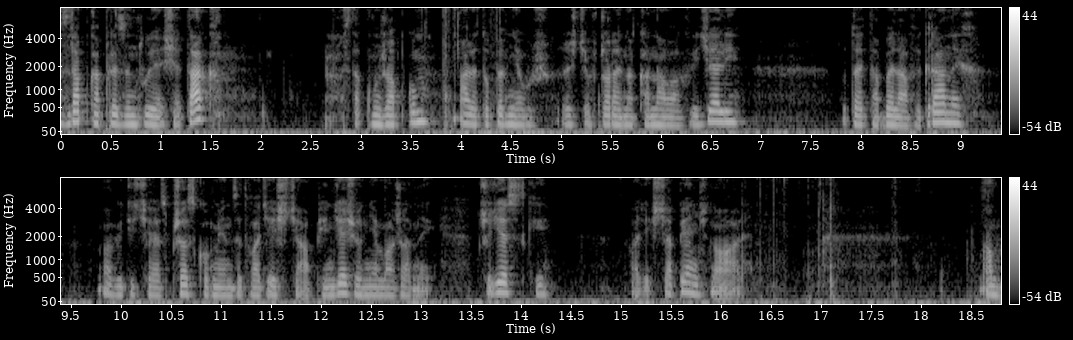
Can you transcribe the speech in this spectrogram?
Zdrabka prezentuje się tak. Z taką żabką, ale to pewnie już żeście wczoraj na kanałach widzieli. Tutaj tabela wygranych. No widzicie, jest przeskok między 20 a 50, nie ma żadnej 30, 25, no ale mam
